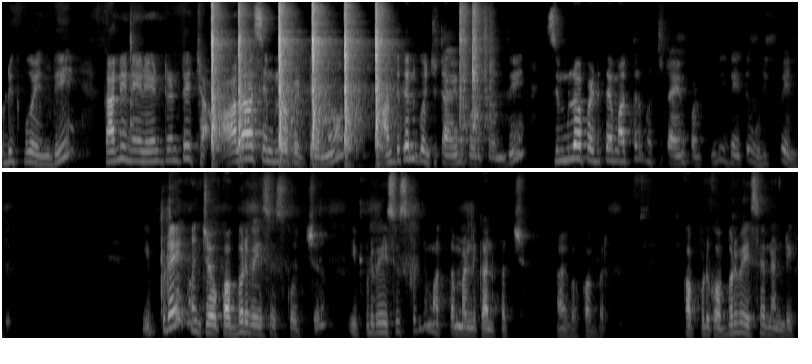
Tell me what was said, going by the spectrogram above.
ఉడికిపోయింది. కానీ నేను ఏంటంటే చాలా సిమ్లో పెట్టాను. అందుకని కొంచెం టైం పడుతుంది. సిమ్లో పెడితే మాత్రం కొంచెం టైం పడుతుంది. ఇదైతే ఉడికిపోయింది. ఇప్పుడే కొంచెం కొబ్బరి వేసేసుకోవచ్చు. ఇప్పుడు వేసేసుకుంటే మొత్తం మళ్ళీ కలపచ్చు. అదిగో కొబ్బరి. అప్పుడు కొబ్బరి వేసానండి.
